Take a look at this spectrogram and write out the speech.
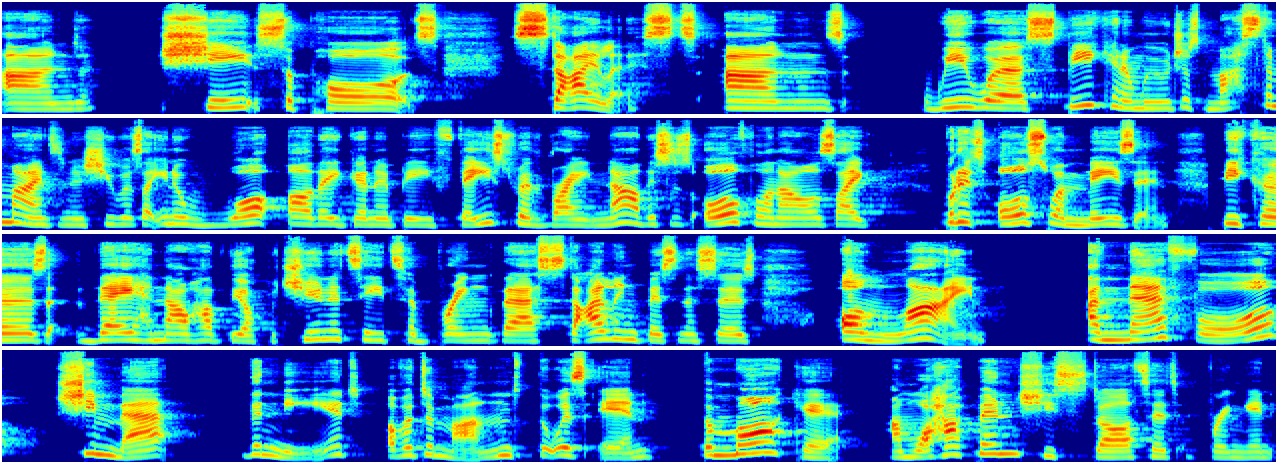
and she supports stylists and we were speaking and we were just masterminding and she was like, you know, what are they going to be faced with right now? This is awful and I was like, but it's also amazing because they now have the opportunity to bring their styling businesses online. And therefore, she met the need of a demand that was in the market. And what happened? She started bringing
